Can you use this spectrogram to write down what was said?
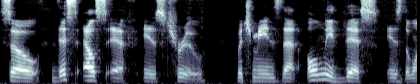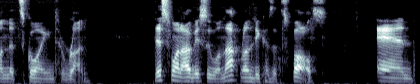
So this else if is true, which means that only this is the one that's going to run. This one obviously will not run because it's false, and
